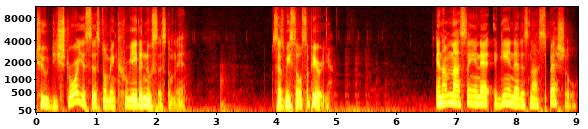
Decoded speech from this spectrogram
to destroy a system and create a new system then? Since we so superior. And I'm not saying that again that it's not special,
